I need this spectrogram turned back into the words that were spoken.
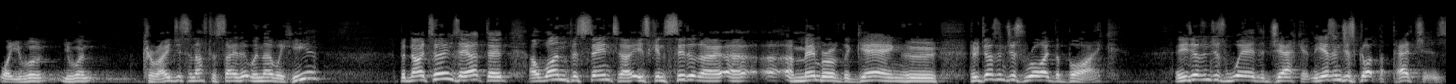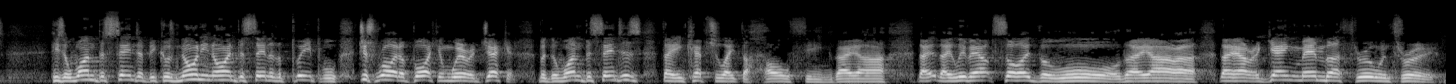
What, you weren't, you weren't courageous enough to say that when they were here? But no, it turns out that a one percenter is considered a, a, a, member of the gang who, who doesn't just ride the bike, and he doesn't just wear the jacket, and he hasn't just got the patches. He's a one percenter because 99% of the people just ride a bike and wear a jacket. But the one percenters, they encapsulate the whole thing. They are, they, they live outside the law. They are, a, they are a gang member through and through.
